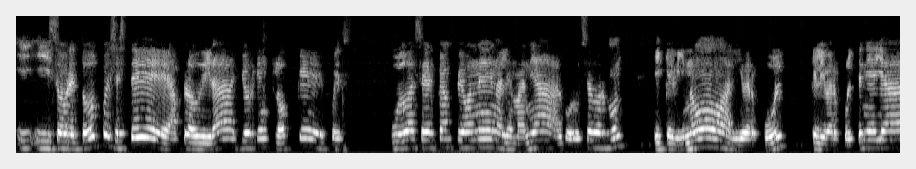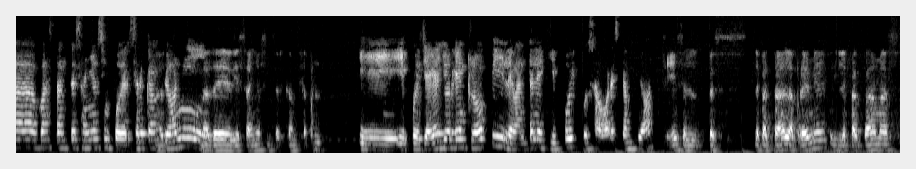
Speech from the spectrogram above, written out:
y, y sobre todo, pues este, aplaudir a Jürgen Klopp que pues pudo hacer campeón en Alemania al Borussia Dortmund y que vino a Liverpool, que Liverpool tenía ya bastantes años sin poder ser campeón más, y... Más de 10 años sin ser campeón. Y, pues llega Jürgen Klopp y levanta el equipo y pues ahora es campeón. Sí, es pues le faltaba la Premier y le faltaba más...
